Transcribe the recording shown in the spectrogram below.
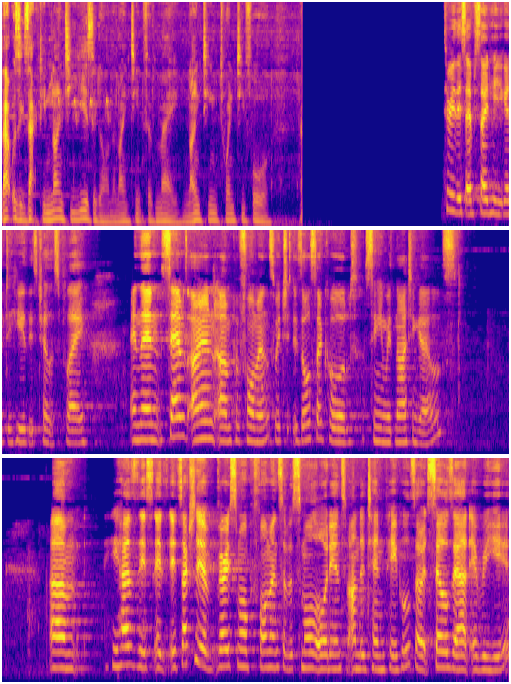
That was exactly 90 years ago on the 19th of May, 1924. Through this episode here, you get to hear this cellist play. And then Sam's own um, performance, which is also called Singing with Nightingales. Um, he has this, it, it's actually a very small performance of a small audience of under 10 people, so it sells out every year,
